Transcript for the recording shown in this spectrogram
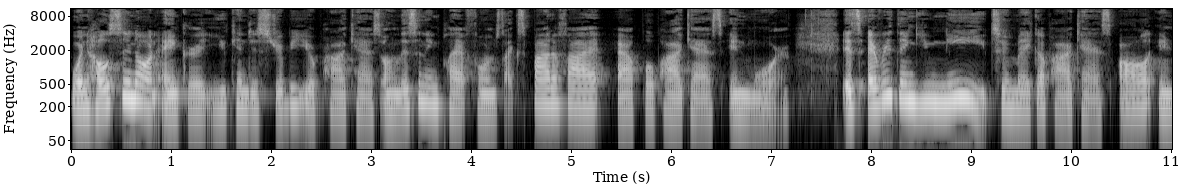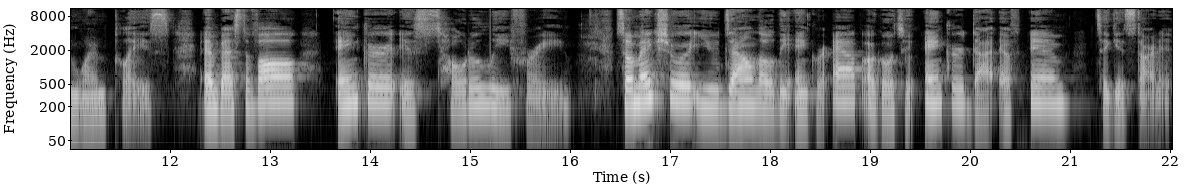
When hosting on Anchor, you can distribute your podcast on listening platforms like Spotify, Apple Podcasts, and more. It's everything you need to make a podcast all in one place. And best of all, Anchor is totally free. So make sure you download the Anchor app or go to anchor.fm to get started.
